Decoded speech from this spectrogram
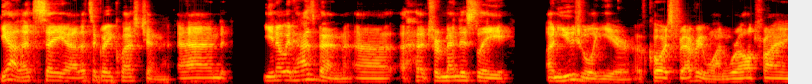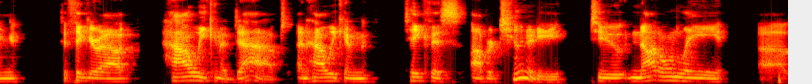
Yeah, that's a, uh, that's a great question. And, you know, it has been uh, a tremendously unusual year, of course, for everyone. We're all trying to figure out how we can adapt and how we can take this opportunity to not only uh,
